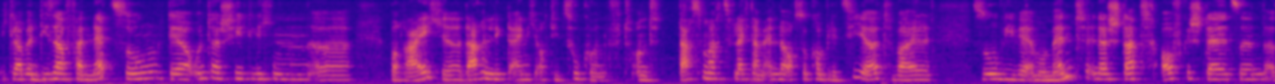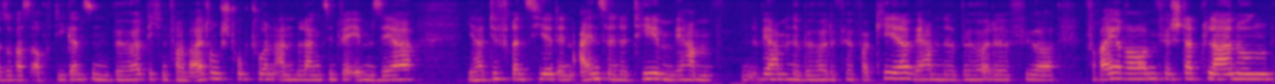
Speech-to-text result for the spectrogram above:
ich glaube, in dieser Vernetzung der unterschiedlichen äh, Bereiche, darin liegt eigentlich auch die Zukunft. Und das macht es vielleicht am Ende auch so kompliziert, weil so wie wir im Moment in der Stadt aufgestellt sind, also was auch die ganzen behördlichen Verwaltungsstrukturen anbelangt, sind wir eben sehr ja, differenziert in einzelne Themen. Wir haben, wir haben eine Behörde für Verkehr, wir haben eine Behörde für Freiraum, für Stadtplanung.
